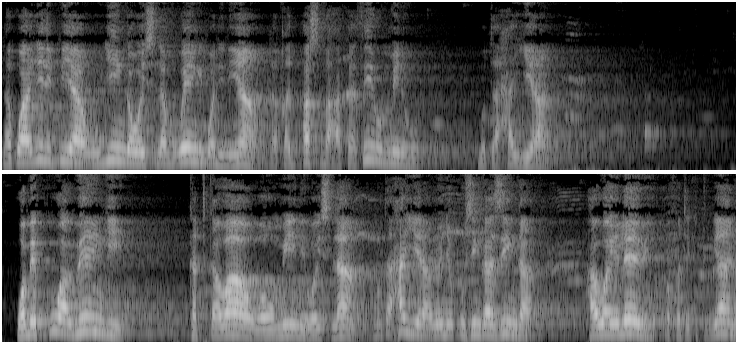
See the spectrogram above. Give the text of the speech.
na kwa ajili pia ujinga waislamu wengi kwa dini yao laqad asbaha kathiru minhu mutahayyiran. Wamekuwa wengi katika wao waumini waislamu mutahayyiran wenye kuzingazinga hawaelewi wafuate kitu gani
